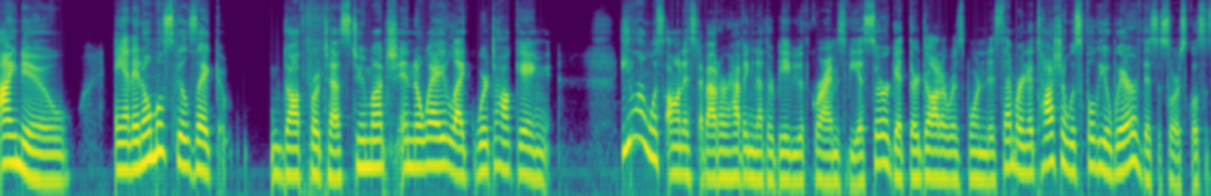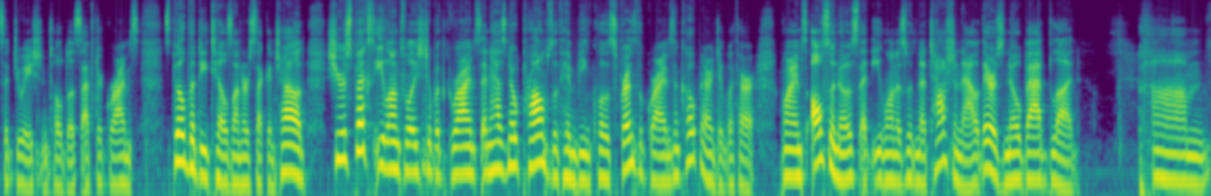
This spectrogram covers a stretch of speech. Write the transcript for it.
I knew. And it almost feels like doth protest too much in a way. Like we're talking. Elon was honest about her having another baby with Grimes via surrogate. Their daughter was born in December. Natasha was fully aware of this, a source close to the situation told us after Grimes spilled the details on her second child. She respects Elon's relationship with Grimes and has no problems with him being close friends with Grimes and co parenting with her. Grimes also knows that Elon is with Natasha now. There is no bad blood. Um,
